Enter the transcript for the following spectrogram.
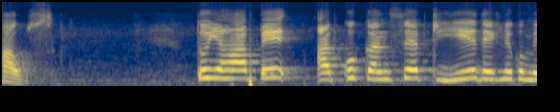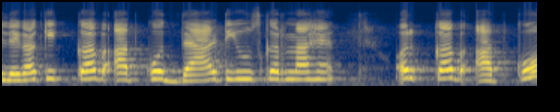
house तो यहाँ पे आपको कंसेप्ट ये देखने को मिलेगा कि कब आपको दैट यूज़ करना है और कब आपको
